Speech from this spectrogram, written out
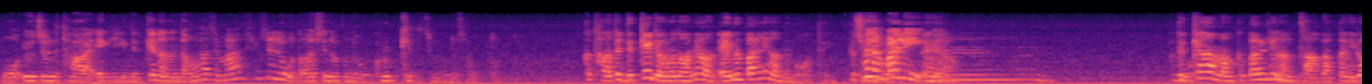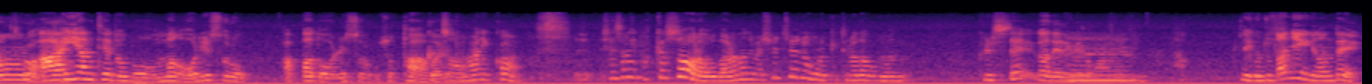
뭐 요즘 다 아기 늦게 낳는다고 하지만 실질적으로 낳으시는 분들은 그렇게 늦은 분들 잘. 그 다들 늦게 결혼하면 애는 빨리 낳는 것 같아. 그러니까 최대한 빨리 네. 그냥 음. 늦게 한 만큼 빨리 음. 낳자. 약간 이런 그리고 거. 아이한테도 뭐 엄마가 어릴수록 아빠도 어릴수록 좋다 막. 이렇게 하니까 세- 세상이 바뀌었어 라고 말은 하지만 실질적으로 이렇게 들여다보면 글쎄가 되는 게더 음. 많아요. 근데 이건 좀 딴 얘기긴 한데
